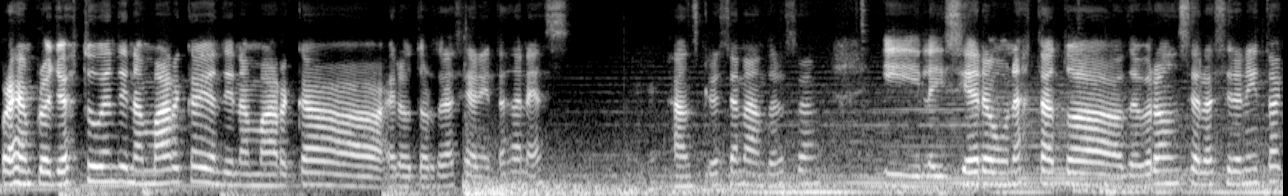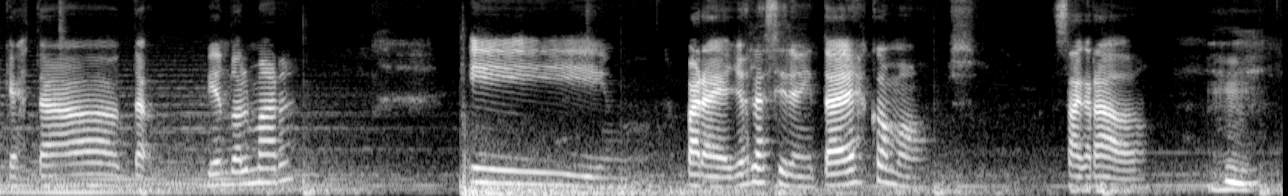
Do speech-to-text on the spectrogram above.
Por ejemplo, yo estuve en Dinamarca y en Dinamarca el autor de la sirenita es danés, Hans Christian Andersen, y le hicieron una estatua de bronce a la sirenita que está viendo al mar. Y para ellos la sirenita es como sagrado. Ujú.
